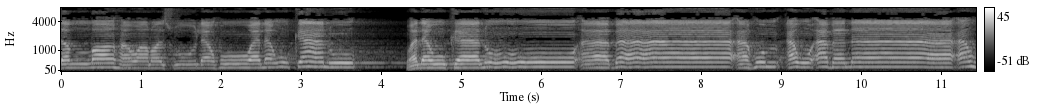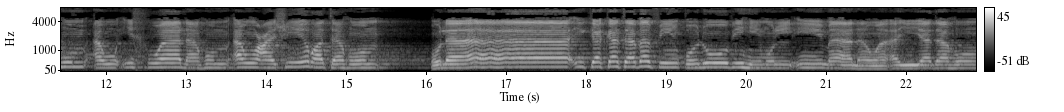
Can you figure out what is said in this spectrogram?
الله ورسوله ولو كانوا ولو كانوا آباءهم أو أبناءهم أو إخوانهم أو عشيرتهم أولئك كتب في قلوبهم الإيمان وأيدهم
